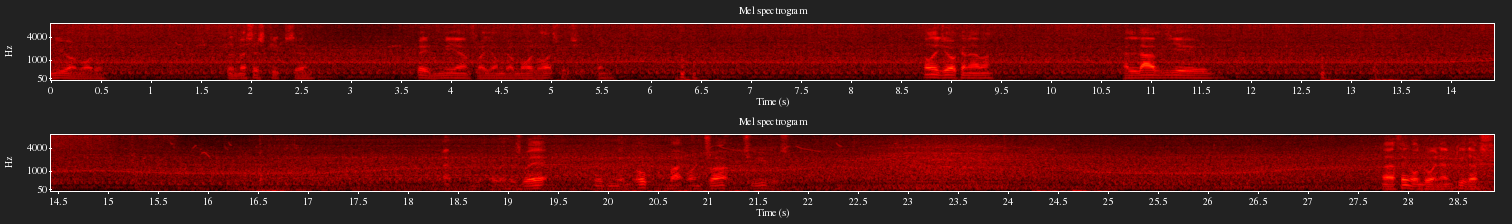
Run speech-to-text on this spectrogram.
newer model. The missus keeps um, saying. Trade me in for a younger model, that's what she's saying. Only joking, Emma. I love you. his. Oh, back on track. Jesus. I think I'll go and empty this.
